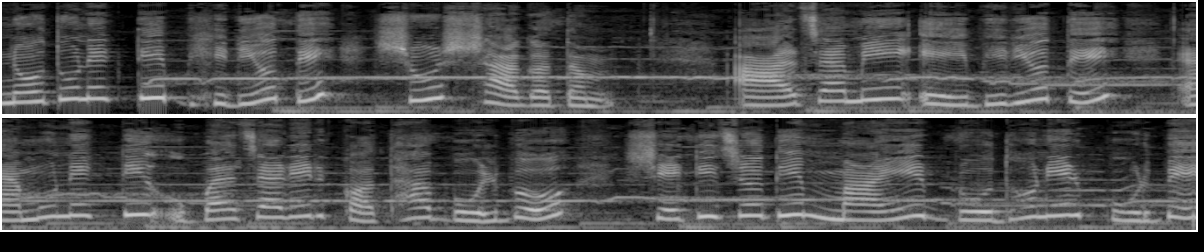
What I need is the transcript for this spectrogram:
নতুন একটি ভিডিওতে সুস্বাগতম। আজ আমি এই ভিডিওতে এমন একটি উপাচারের কথা বলব, সেটি যদি মায়ের বোধনের পূর্বে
